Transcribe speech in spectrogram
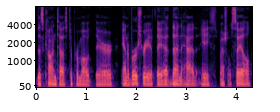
this contest to promote their anniversary, if they then had a special sale,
